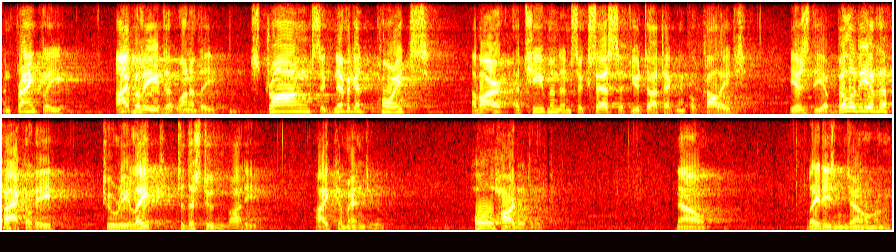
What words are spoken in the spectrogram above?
And frankly, I believe that one of the strong, significant points of our achievement and success at Utah Technical College is the ability of the faculty to relate to the student body. I commend you wholeheartedly. Now, ladies and gentlemen,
